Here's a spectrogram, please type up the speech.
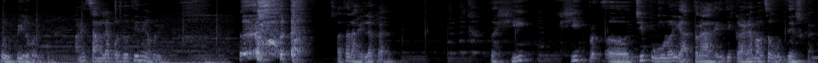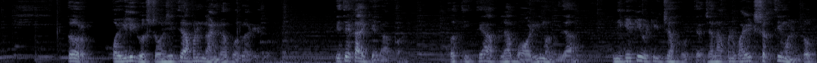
फुलफिल होईल आणि चांगल्या पद्धतीने होईल. आता राहिलं काय? तर ही ही प्र जी पूर्ण यात्रा आहे ती करण्यामागचा उद्देश काय? तर पहिली गोष्ट म्हणजे ते आपण गाणगापूरला गेलो. तिथे काय केलं आपण? तर तिथे आपल्या बॉडीमधल्या निगेटिव्हिटी ज्या होत्या ज्याला आपण वाईट शक्ती म्हणतो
